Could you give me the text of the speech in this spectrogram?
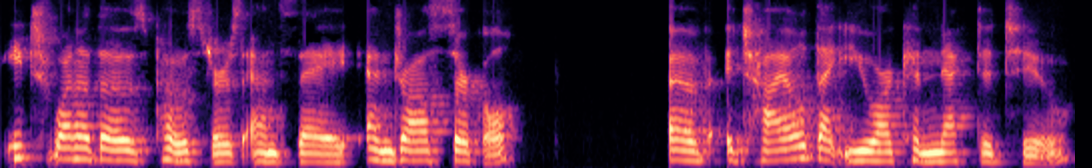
each one of those posters and say, and draw a circle of a child that you are connected to,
